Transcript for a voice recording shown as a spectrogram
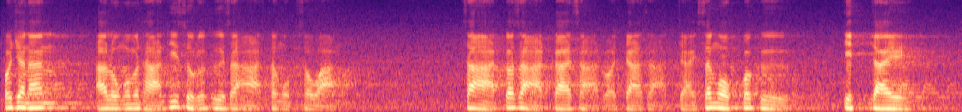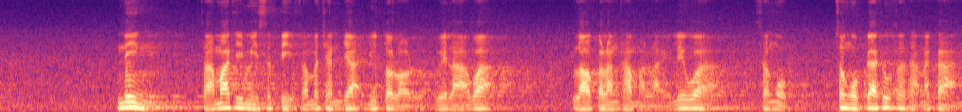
เพราะฉะนั้นอารมณ์กรรมฐานที่สุดก็คือสะอาดสงบสว่าง สะอาดก็สะอาดกายสะอาดวาจาสะอาดใจ สงบก็คือจิตใจนิ่งสามารถที่มีสติสัมปชัญญะอยู่ตลอดเวลาว่าเรากำลังทำอะไร เรียกว่า สงบ สงบได้ทุกสถานการณ์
